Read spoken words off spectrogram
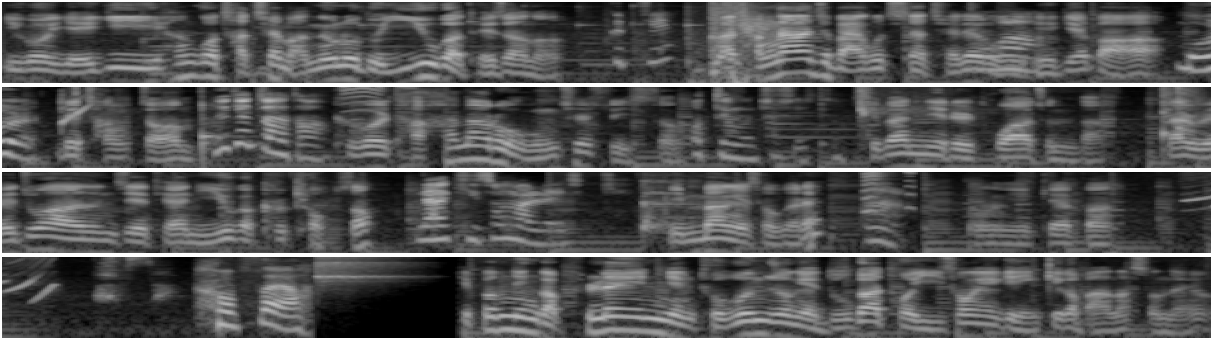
이거 얘기한 거 자체만으로도 이유가 되잖아. 그치? 아 장난하지 말고 진짜 제대로 우와. 얘기해봐. 뭘? 내 장점. 얘기했잖아 다. 그걸 다 하나로 뭉칠 수 있어. 어떻게 멈출 수 있어? 집안일을 도와준다. 날 왜 좋아하는지에 대한 이유가 그렇게 없어? 내가 기속말로 해줄게. 민망해서 그래? 응. 어 얘기해봐 없어 없어요. 히쁨님과 플레이님 두 분 중에 누가 더 이성에게 인기가 많았었나요?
